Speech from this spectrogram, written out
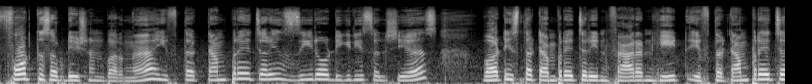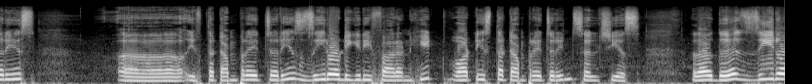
ஃபோர்த்து சப்டிவிஷன் பாருங்கள் if the temperature is zero degree Celsius what is the temperature in Fahrenheit if the temperature is if the temperature is zero degree Fahrenheit what is the temperature in Celsius அதாவது ஜீரோ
